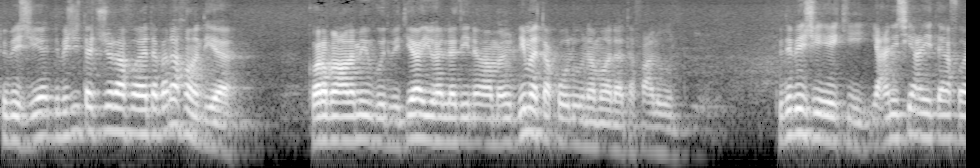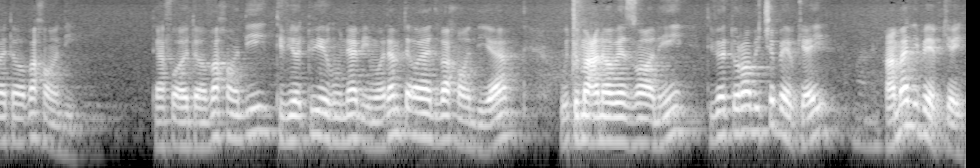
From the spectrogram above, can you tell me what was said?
تو بيجي تو بيجي تجرى فايته فنا خانديه كرب العالمين قد بيت يا أيها الذين آمنوا لما تقولون ما لا تفعلون؟ تو بيجي ايكي يعني شي يعني تافايته وخاندي تافايته وخاندي تبيتوه هو نبي مادام تآيات وخانديه وتو معنا وزاني تبيتو رابي چه بيبكي عملي بيبكي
